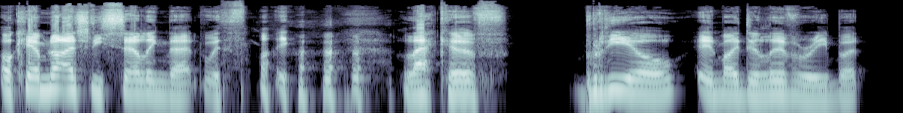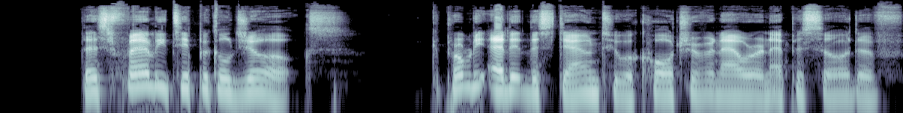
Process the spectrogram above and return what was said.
Okay, I'm not actually selling that with my lack of brio in my delivery, but there's fairly typical jokes. Could probably edit this down to a quarter of an hour an episode of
